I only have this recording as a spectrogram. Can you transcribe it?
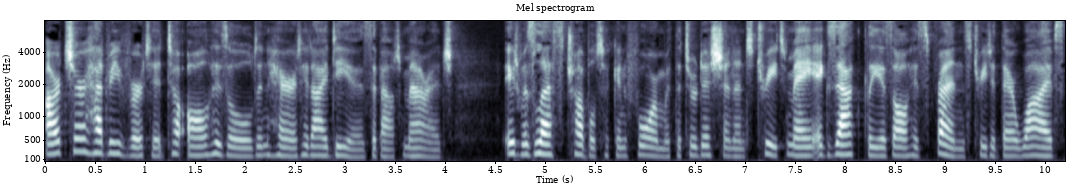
Archer had reverted to all his old inherited ideas about marriage. It was less trouble to conform with the tradition and treat May exactly as all his friends treated their wives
